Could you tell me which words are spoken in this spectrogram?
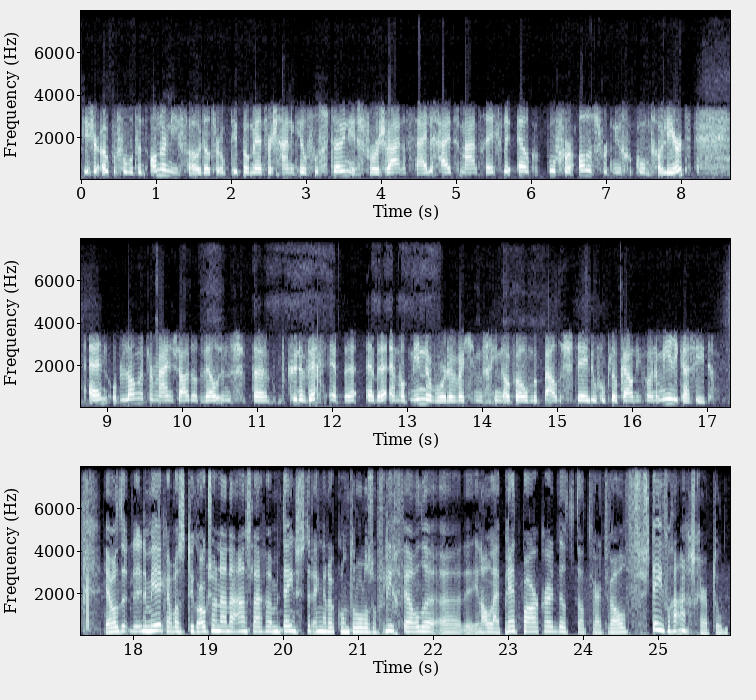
is er ook bijvoorbeeld een ander niveau dat er op dit moment waarschijnlijk heel veel steun is voor zware veiligheidsmaatregelen. Elke koffer, alles wordt nu gecontroleerd. En op lange termijn zou dat wel eens uh, kunnen wegappen hebben en wat minder worden. Wat je misschien ook wel in bepaalde steden of op lokaal niveau in Amerika ziet. Ja, want in Amerika was het natuurlijk ook zo na de aanslagen meteen strengere controles op vliegvelden. Uh, in allerlei pretparken. Dat, dat werd wel stevig aangescherpt toen.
